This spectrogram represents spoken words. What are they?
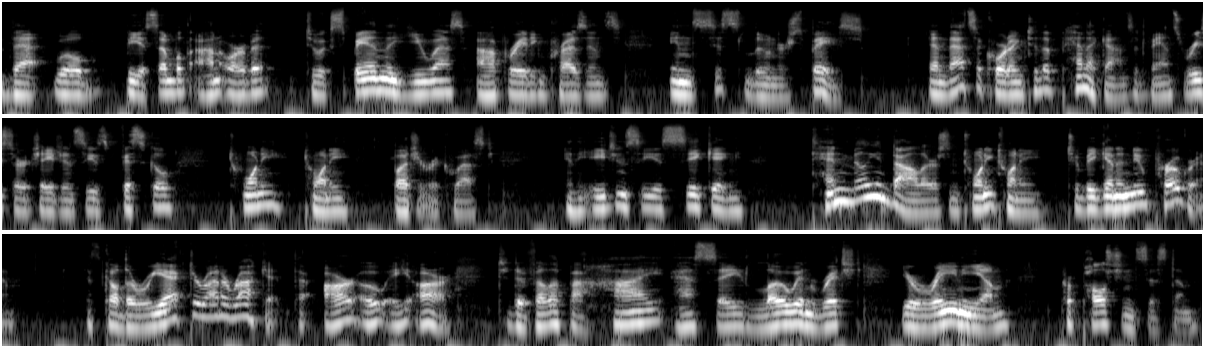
that will be assembled on orbit to expand the U.S. operating presence in cislunar space. And that's according to the Pentagon's Advanced Research Agency's fiscal 2020 budget request. And the agency is seeking $10 million in 2020 to begin a new program. It's called the Reactor on a Rocket, the ROAR, to develop a high assay, low enriched uranium propulsion system.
